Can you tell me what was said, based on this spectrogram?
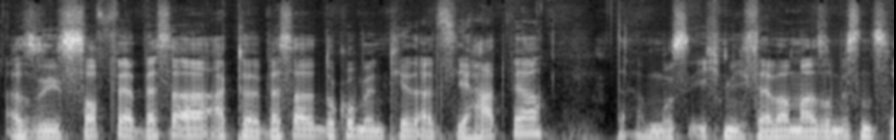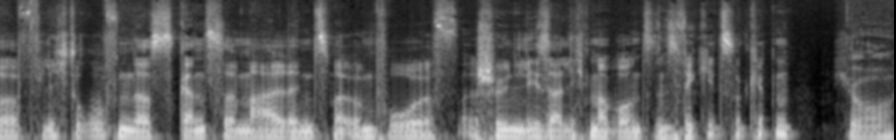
Also die Software besser, aktuell besser dokumentiert als die Hardware. Da muss ich mich selber mal so ein bisschen zur Pflicht rufen, das Ganze mal dann jetzt mal irgendwo schön leserlich mal bei uns ins Wiki zu kippen. Ja,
